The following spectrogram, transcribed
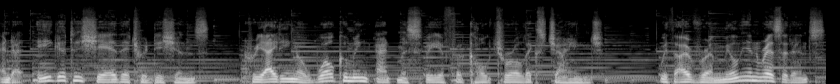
and are eager to share their traditions, creating a welcoming atmosphere for cultural exchange. With over a million residents,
